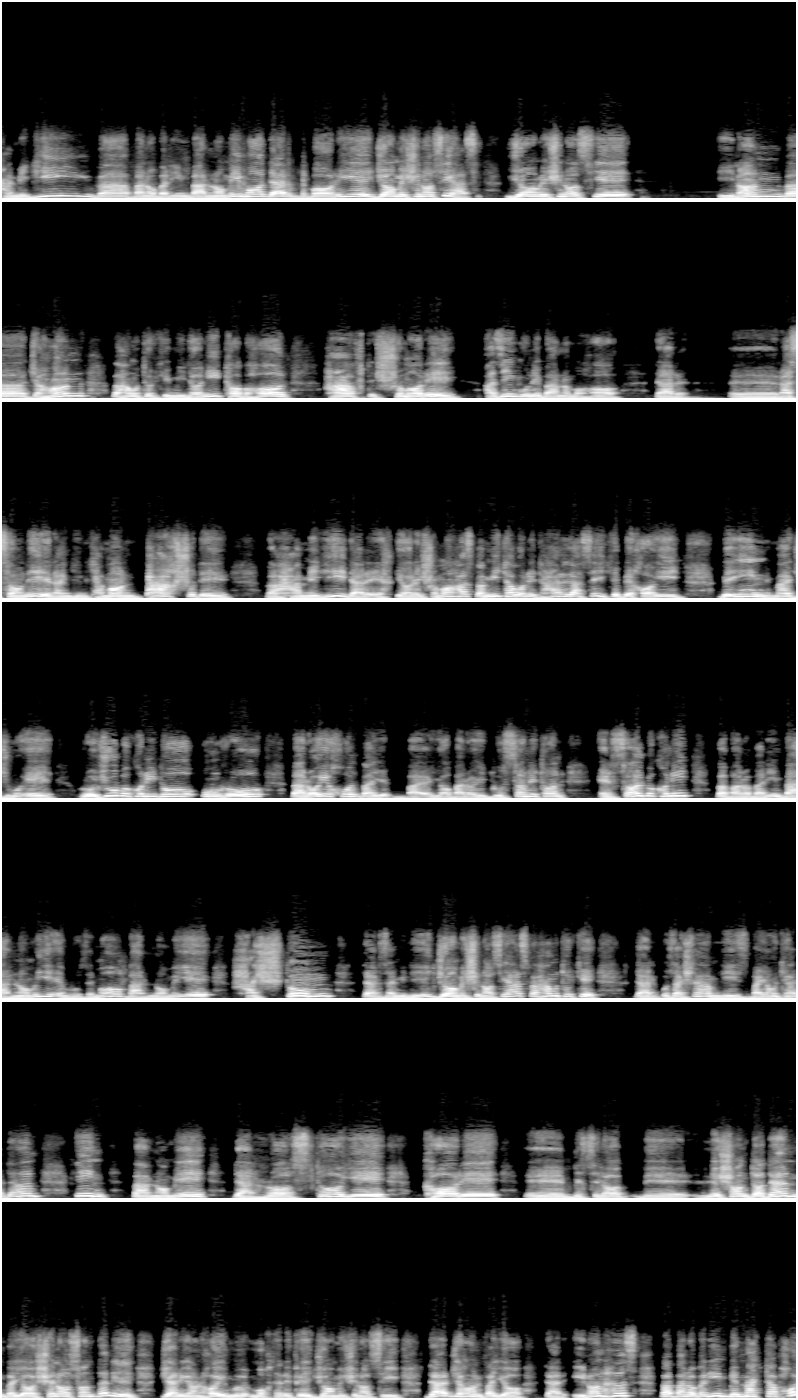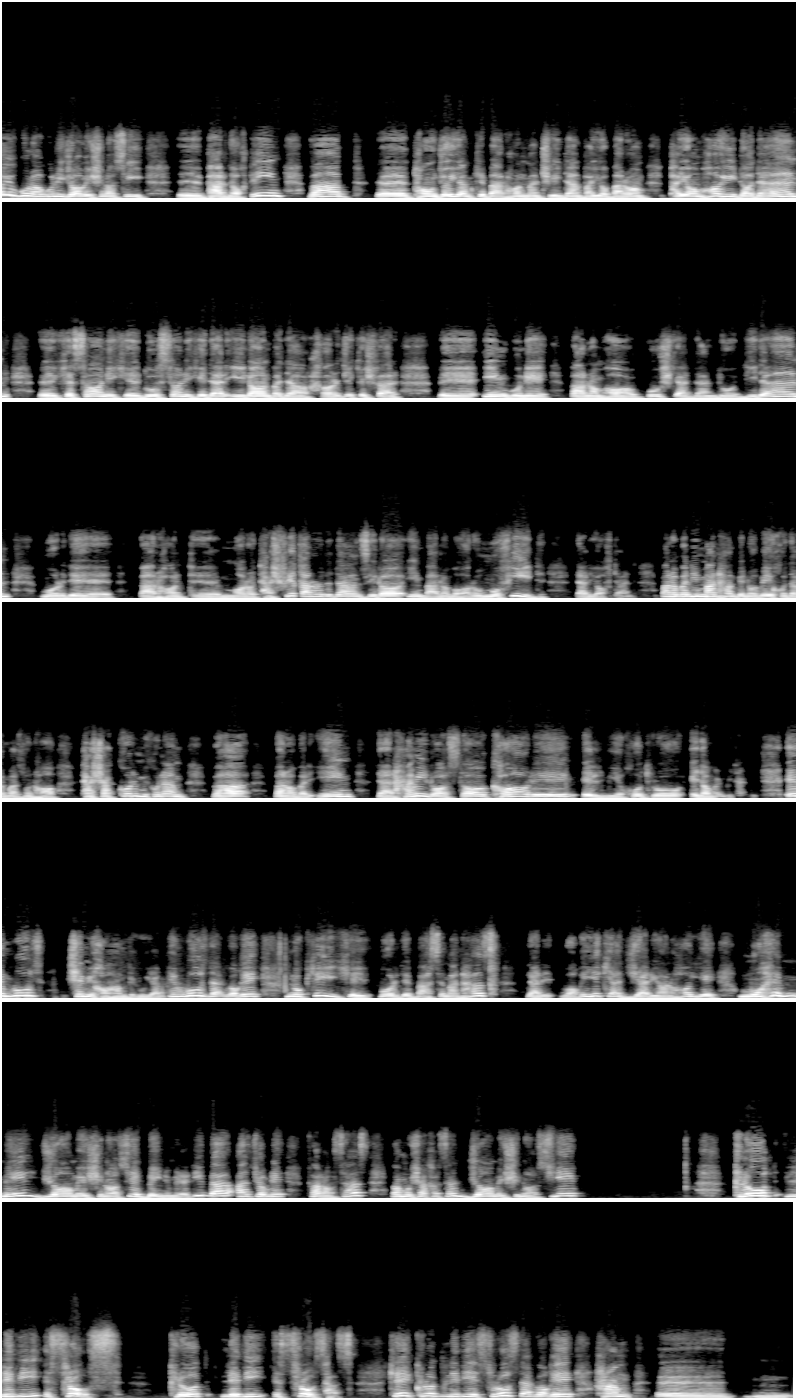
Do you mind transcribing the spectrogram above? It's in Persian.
همگی و بنابراین برنامه ما درباره جامعه شناسی هست. جامعه شناسی ایران و جهان و همونطور که میدانی تا به حال هفت شماره از این گونه برنامه ها در رسانه رنگین کمان پخش شده و همگی در اختیار شما هست و می توانید هر لحظه ای که بخواهید به این مجموعه رجوع بکنید و اون رو برای خود و یا برای دوستانتان ارسال بکنید و بنابراین برنامه امروز ما برنامه هشتم در زمینه جامعه شناسی است و همونطور که در گذشته هم نیز بیان کردم این برنامه در راستای کار به به نشان دادن و یا شناساندن جریان های مختلف جامعه شناسی در جهان و یا در ایران هست و بنابراین به مکتب های گوناگون جامعه شناسی پرداخته ایم و تا اونجایی هم که برهان من شنیدم و یا برام پیام هایی دادن کسانی که دوستانی که در ایران و در خارج کشور به این گونه برنامه ها گوش کردند و دیدن مورد بر حال ما رو تشویق قرار دادن زیرا این برنامه ها رو مفید دریافتند بنابراین من هم به نوبه خودم از اونها تشکر می‌کنم و بنابراین در همین راستا کار علمی خود رو ادامه میدم. امروز چه می‌خواهم بگویم؟ امروز در واقع نکته ای که مورد بحث من هست در واقع یکی از جریان های مهم جامعه شناسی بین المللی و از جمله فرانسه است و مشخصا جامعه شناسی کلود لوی استروس کلود لوی استروس هست. که کلود لوی استروس در واقع هم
